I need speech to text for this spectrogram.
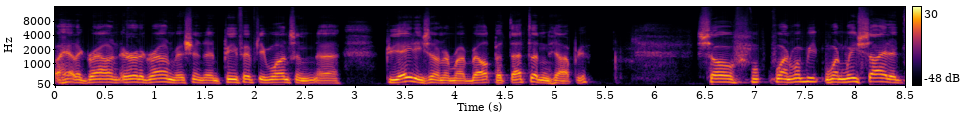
I had a ground air to ground mission and P-51s and uh, P-80s under my belt, but that didn't help you. So when, when we when we sighted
